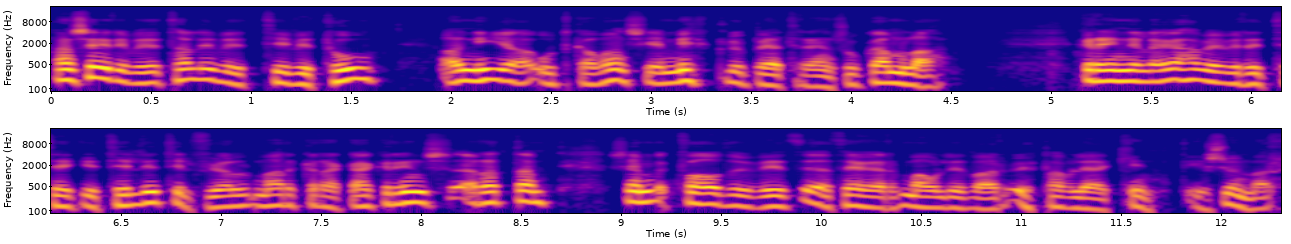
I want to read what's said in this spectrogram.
Hann segir í viðtali við TV2 að nýja útgáfan sé miklu betri en svo gamla. Greinilega hafi verið tekið tillit til fjölmargra gaggrinsratta sem hváðu við þegar málið var upphaflega kynnt í sumar.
